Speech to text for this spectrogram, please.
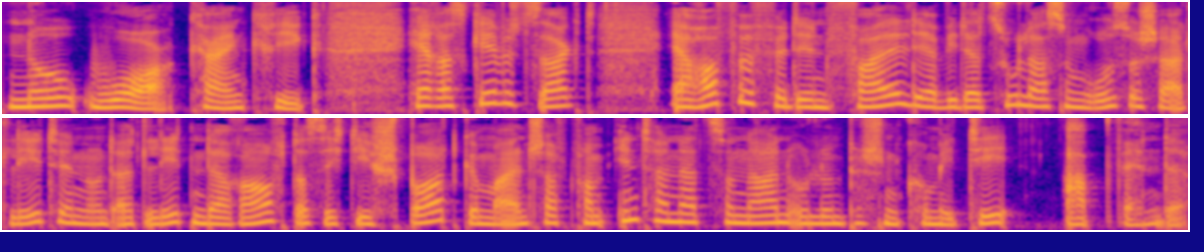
No War, kein Krieg. Heraskevich sagt, er hoffe für den Fall der Wiederzulassung russischer Athletinnen und Athleten darauf, dass sich die Sportgemeinschaft vom Internationalen Olympischen Komitee abwende.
